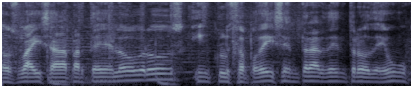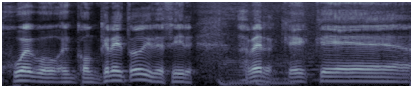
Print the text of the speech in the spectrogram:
os vais a la parte de logros, incluso podéis entrar dentro de un juego en concreto y decir, a ver, ¿qué, qué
